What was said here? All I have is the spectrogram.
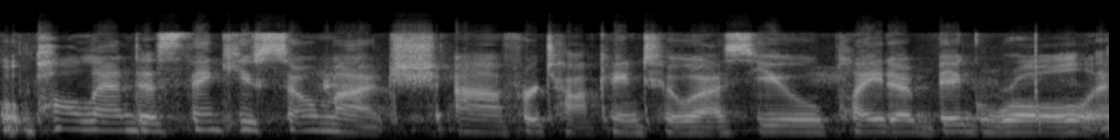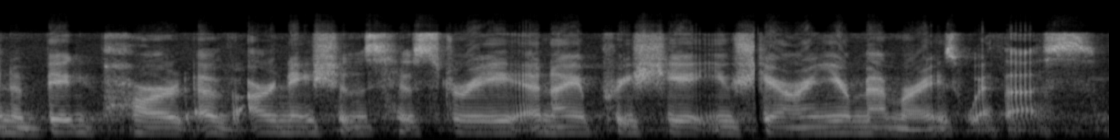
well, Paul Landis, thank you so much uh, for talking to us. You played a big role and a big part of our nation's history, and I appreciate you sharing your memories with us.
